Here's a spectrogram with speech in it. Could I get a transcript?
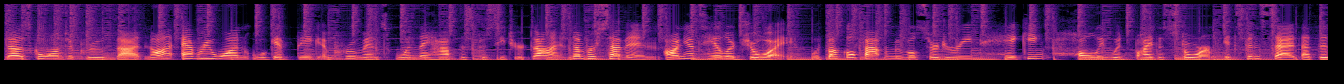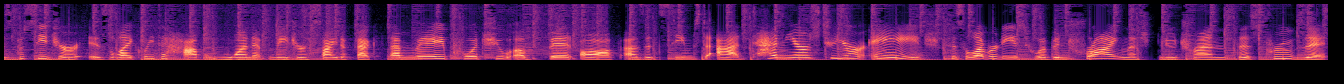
does go on to prove that not every everyone will get big improvements when they have this procedure done. Number seven, Anya Taylor Joy. With buccal fat removal surgery taking Hollywood by the storm, it's been said that this procedure is likely to have one major side effect that may put you a bit off as it seems to add 10 years to your age. To celebrities who have been trying this new trend, this proves it.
